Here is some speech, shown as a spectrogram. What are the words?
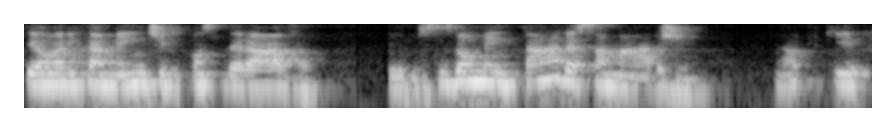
teoricamente, ele considerava. Ele precisa aumentar essa margem, né? porque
